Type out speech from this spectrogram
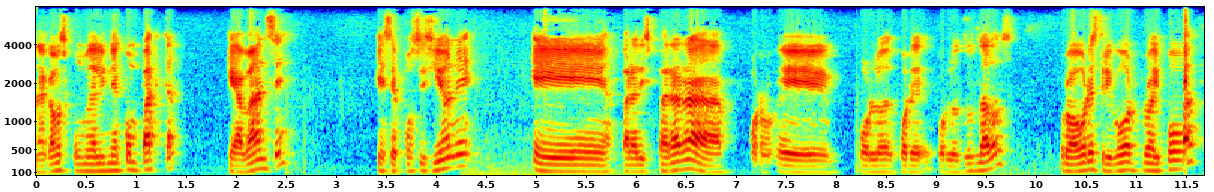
Hagamos como una línea compacta que avance, que se posicione eh, para disparar a por, eh, por, por, eh, por, los dos lados, por favor estribor, pro y popa,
